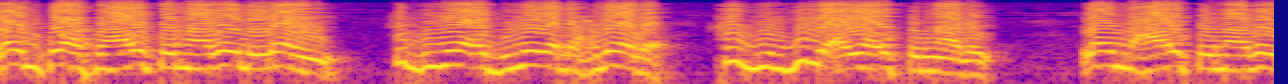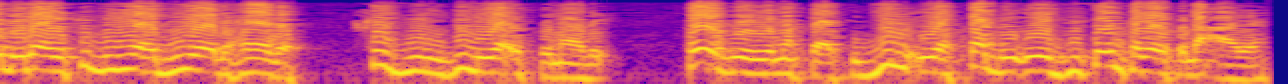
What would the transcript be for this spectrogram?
lahum kuwaas waxaa u sugnaaday dha ilaahay fi dunya adduunyada dhexdeeda khizyun dili ayaa u sugnaaday. Lahum waxaa u sugnaaday dha ilaahay fi dunya adduunyada dhexeeda khizyun dil yaa u sugnaaday. Hoog weeye markaasi jil iyo sabi iyo jise intaba way dhacayaan.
